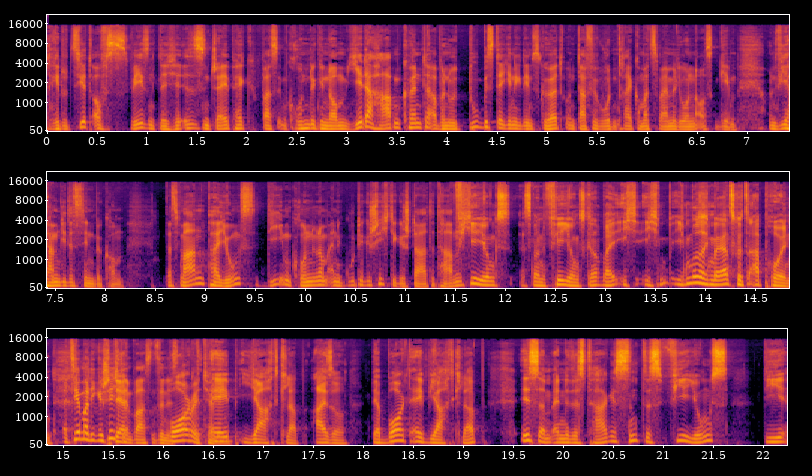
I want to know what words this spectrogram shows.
reduziert aufs Wesentliche ist es ein JPEG, was im Grunde genommen jeder haben könnte, aber nur du bist derjenige, dem es gehört und dafür wurden 3,2 Millionen ausgegeben. Und wie haben die das hinbekommen? Das waren ein paar Jungs, die im Grunde genommen eine gute Geschichte gestartet haben. Vier Jungs, es waren vier Jungs, genau, weil ich, ich, ich muss euch mal ganz kurz abholen. Erzähl mal die Geschichte Der im wahrsten Sinne. Board. Ape Yacht Club. Also, der Board Ape Yacht Club ist am Ende des Tages, sind es vier Jungs, die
